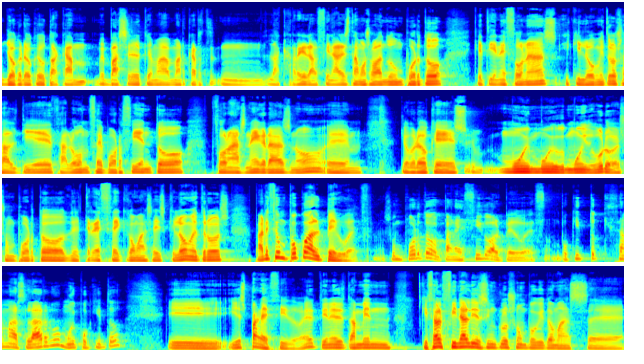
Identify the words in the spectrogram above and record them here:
yo creo que Utakam va a ser el que va a marcar mm, la carrera. Al final estamos hablando de un puerto que tiene zonas y kilómetros al 10, al 11%, zonas negras, ¿no? Em, yo creo que es muy, muy, muy duro. Es un puerto de 13,6 kilómetros. Parece un poco al Peduez. Es un puerto parecido al Peduez. Un poquito quizá más largo, muy poquito. Y, es parecido, ¿eh? Tiene también... Quizá al final es incluso un poquito más, eh,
